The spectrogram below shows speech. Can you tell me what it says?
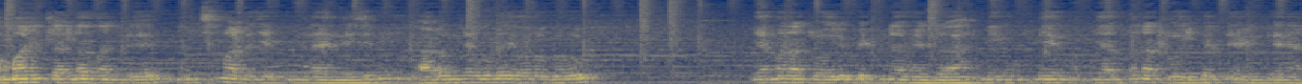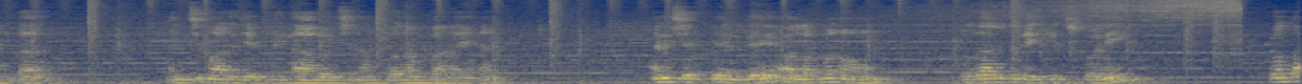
అమ్మ ఇట్లా అన్నదంటే మంచి మాట చెప్పింది. ఆయన నిజమే. ఆడున్నా కూడా ఎవరొకరు ఏమన్నా అట్లా వదిలిపెట్టినామేంద్రా మీకు మీ మీ అత్తను అట్లా వదిలిపెట్టినామేంటి అని అంటారు. మంచి మాట చెప్పింది ఆలోచన పొలం పని అని చెప్పి అంటే వాళ్ళ అమ్మను ఉదాహరణ మీద ఎక్కించుకొని పోతా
